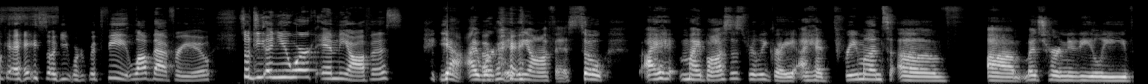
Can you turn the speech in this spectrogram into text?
okay, so you work with feet. Love that for you. So do you, and you work in the office? Yeah, I work okay. in the office. So I my boss is really great. I had three months of um, maternity leave,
